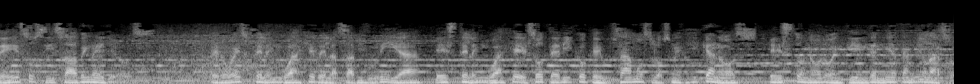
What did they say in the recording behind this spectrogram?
De eso sí saben ellos. Pero este lenguaje de la sabiduría, este lenguaje esotérico que usamos los mexicanos, esto no lo entienden ni a cañonazos.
